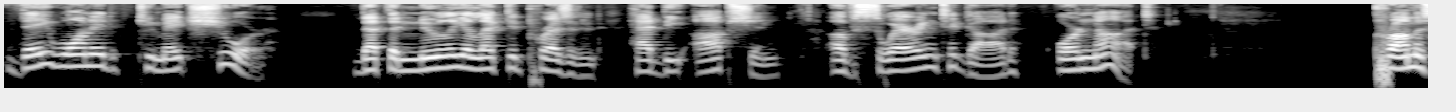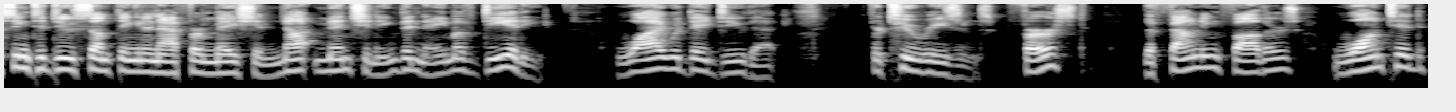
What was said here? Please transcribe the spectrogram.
they wanted to make sure that the newly elected president had the option of swearing to God or not. Promising to do something in an affirmation, not mentioning the name of deity. Why would they do that? For two reasons. First, the founding fathers wanted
